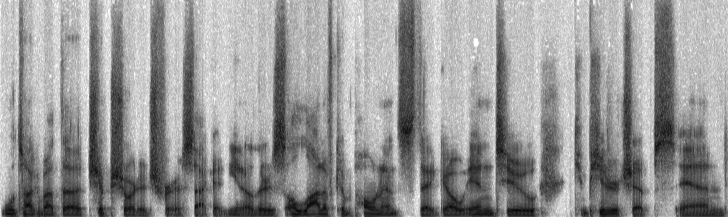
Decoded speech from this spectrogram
we'll talk about the chip shortage for a second. You know, there's a lot of components that go into computer chips and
